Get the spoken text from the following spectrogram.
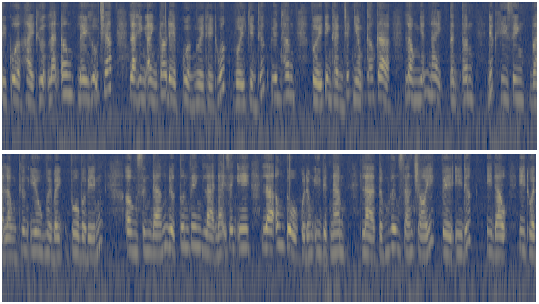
Đời của Hải Thượng Lãn Ông Lê Hữu Trác là hình ảnh cao đẹp của người thầy thuốc với kiến thức uyên thâm, với tinh thần trách nhiệm cao cả, lòng nhẫn nại, tận tâm, đức hy sinh và lòng thương yêu người bệnh vô bờ bến. Ông xứng đáng được tôn vinh là đại danh y, là ông tổ của Đông y Việt Nam, là tấm gương sáng chói về y đức, y đạo, y thuật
